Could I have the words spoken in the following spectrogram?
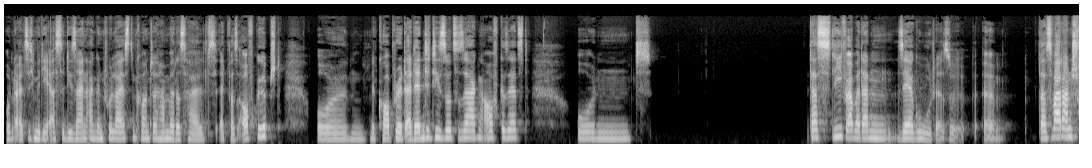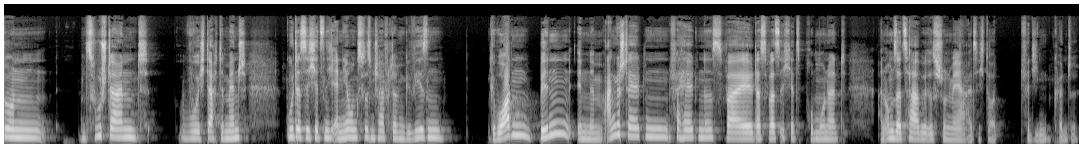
Und als ich mir die erste Designagentur leisten konnte, haben wir das halt etwas aufgehübscht und eine Corporate Identity sozusagen aufgesetzt. Und das lief aber dann sehr gut. Also äh, das war dann schon ein Zustand, wo ich dachte, Mensch, Gut, dass ich jetzt nicht Ernährungswissenschaftlerin gewesen geworden bin in einem Angestelltenverhältnis, weil das, was ich jetzt pro Monat an Umsatz habe, ist schon mehr, als ich dort verdienen könnte.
